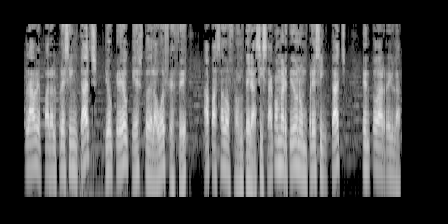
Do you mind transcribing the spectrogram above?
clave para el pressing catch, yo creo que esto de la UFC ha pasado fronteras y se ha convertido en un pressing catch en toda regla.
